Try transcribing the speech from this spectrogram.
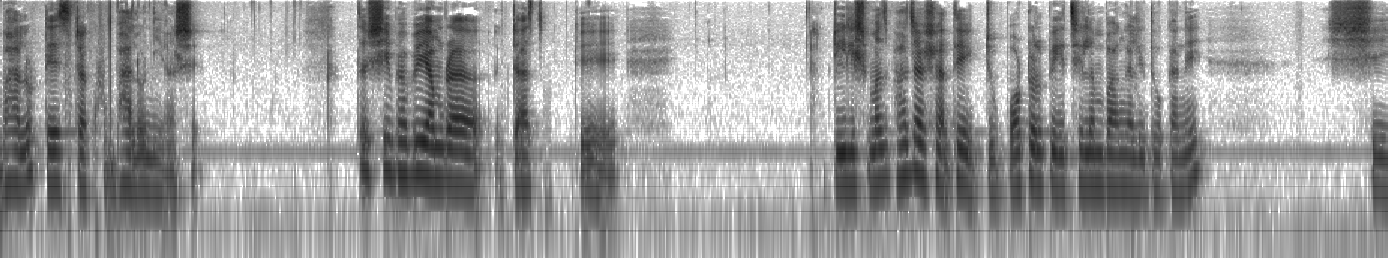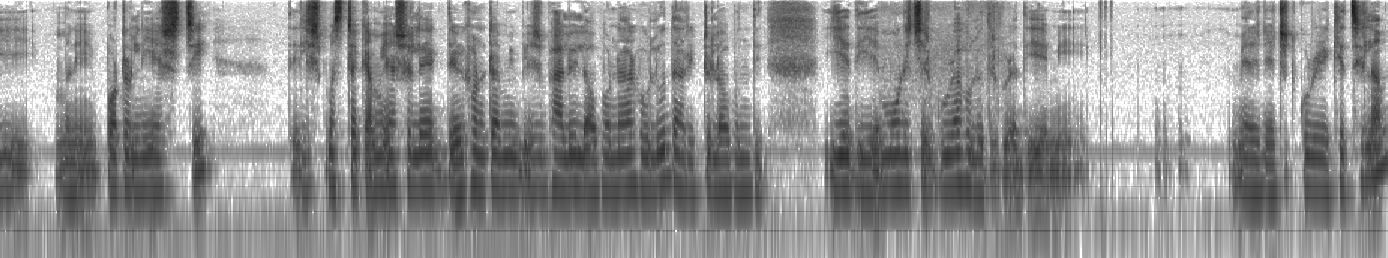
ভালো টেস্টটা খুব ভালো নিয়ে আসে। তো সেভাবেই আমরা একটা আজকে একটু ইলিশ মাছ ভাজার সাথে একটু পটল পেয়েছিলাম বাঙালি দোকানে। সেই মানে পটল নিয়ে এসেছি। তো ইলিশ মাছটাকে আমি আসলে এক দেড় ঘণ্টা আমি বেশ ভালোই লবণ আর হলুদ আর একটু লবণ দি ইয়ে দিয়ে, মরিচের গুঁড়া, হলুদের গুঁড়া দিয়ে আমি ম্যারিনেটেড করে রেখেছিলাম।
